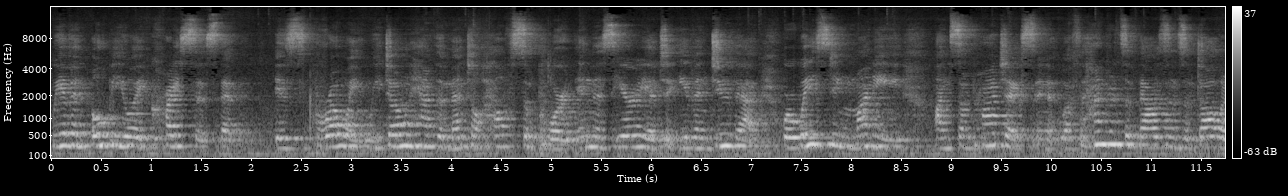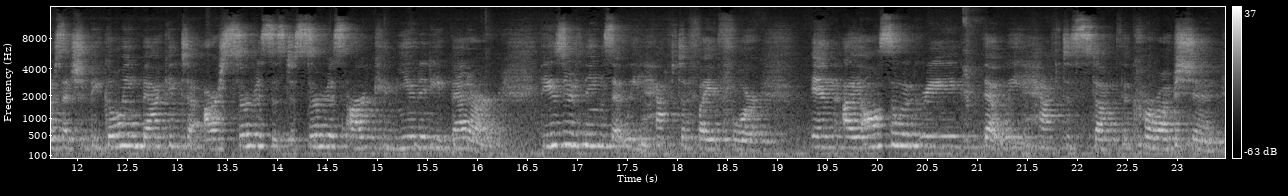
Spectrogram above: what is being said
We have an opioid crisis that is growing. We don't have the mental health support in this area to even do that. We're wasting money on some projects with hundreds of thousands of dollars that should be going back into our services to service our community better. These are things that we have to fight for. And I also agree that we have to stop the corruption.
